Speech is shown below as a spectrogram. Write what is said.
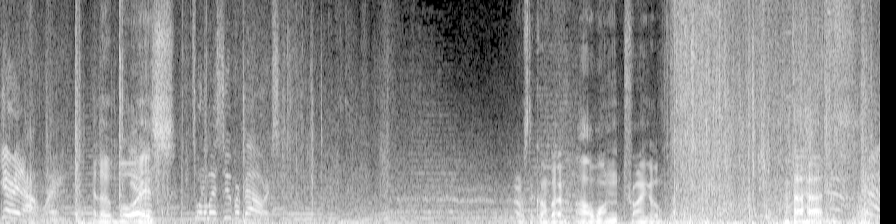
You're in our way. Hello, boys. It's one of my superpowers. Alright, what's the combo? R1 triangle.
